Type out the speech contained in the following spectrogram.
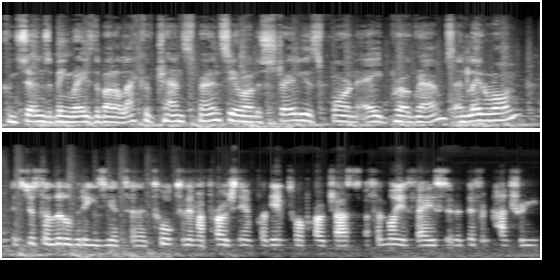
Concerns are being raised about a lack of transparency around Australia's foreign aid programs, and later on, it's just a little bit easier to talk to them, approach them, for them to approach us, a familiar face in a different country.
